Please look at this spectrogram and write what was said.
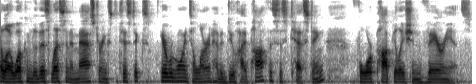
Hello, welcome to this lesson in Mastering Statistics. Here we're going to learn how to do hypothesis testing for population variance.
